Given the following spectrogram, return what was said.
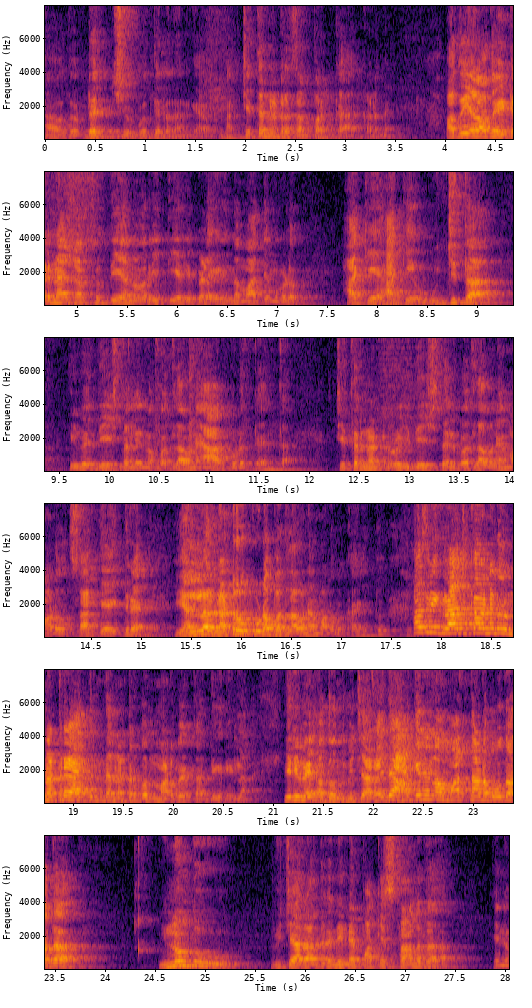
ಹೌದು ಡಚ್ ಗೊತ್ತಿಲ್ಲ ನನಗೆ. ನನ್ನ ಚಿತ್ರನಟರ ಸಂಪರ್ಕ ಕಡಿಮೆ. ಅದು ಯಾವುದೋ ಇಂಟರ್ನ್ಯಾಷನಲ್ ಸುದ್ದಿ ಅನ್ನೋ ರೀತಿಯಲ್ಲಿ ಬೆಳಗಿನಿಂದ ಮಾಧ್ಯಮಗಳು ಹಾಕಿ ಹಾಕಿ ಉಜ್ಜಿತ ಇವೆ. ದೇಶದಲ್ಲಿ ಏನೋ ಬದಲಾವಣೆ ಆಗ್ಬಿಡುತ್ತೆ ಅಂತ. ಚಿತ್ರನಟರು ಈ ದೇಶದಲ್ಲಿ ಬದಲಾವಣೆ ಮಾಡೋದು ಸಾಧ್ಯ ಇದ್ದರೆ ಎಲ್ಲ ನಟರು ಕೂಡ ಬದಲಾವಣೆ ಮಾಡಬೇಕಾಗಿತ್ತು. ಆದರೆ ಈಗ ರಾಜಕಾರಣಿಗಳು ನಟರೇ ಆದ್ದರಿಂದ ನಟರು ಬಂದು ಮಾಡಬೇಕಂತ ಏನಿಲ್ಲ. ಇರಿವೆ ಅದೊಂದು ವಿಚಾರ ಇದೆ. ಹಾಗೆಯೇ ನಾವು ಮಾತನಾಡಬಹುದಾದ ಇನ್ನೊಂದು ವಿಚಾರ ಅಂದರೆ ನಿನ್ನೆ ಪಾಕಿಸ್ತಾನದ ಏನು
